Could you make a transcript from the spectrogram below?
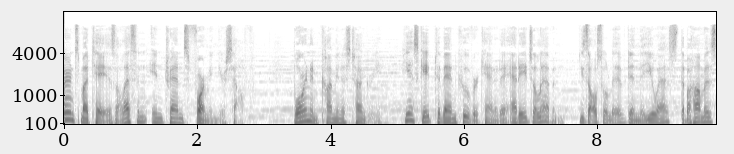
Ferenc Mate is a lesson in transforming yourself. Born in communist Hungary, he escaped to Vancouver, Canada at age 11. He's also lived in the US, the Bahamas,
